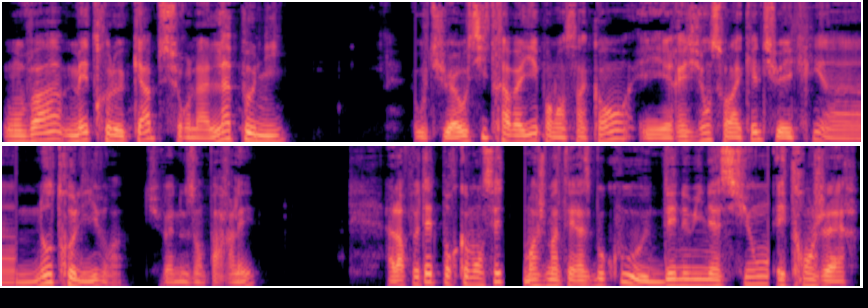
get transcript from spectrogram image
on va mettre le cap sur la Laponie, où tu as aussi travaillé pendant cinq ans et région sur laquelle tu as écrit un autre livre. Tu vas nous en parler. Alors peut-être pour commencer, moi je m'intéresse beaucoup aux dénominations étrangères.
